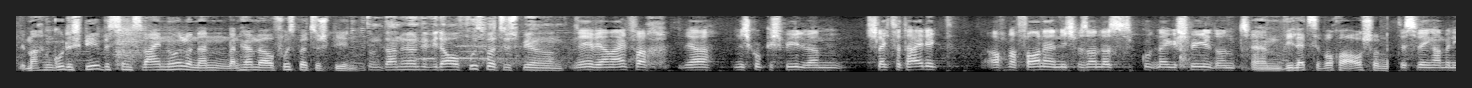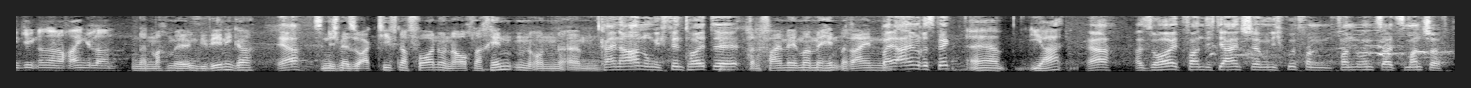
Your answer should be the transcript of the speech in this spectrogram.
Wir machen ein gutes Spiel bis zum 2-0 und dann, dann hören wir auf Fußball zu spielen. Und dann hören wir wieder auf Fußball zu spielen. Und nee, wir haben einfach ja, nicht gut gespielt. Wir haben schlecht verteidigt auch nach vorne nicht besonders gut mehr gespielt und ähm, wie letzte Woche auch schon. Deswegen haben wir den Gegner dann auch eingeladen. Und dann machen wir irgendwie weniger. Ja. Sind nicht mehr so aktiv nach vorne und auch nach hinten und ähm, keine Ahnung. Ich finde heute dann fallen wir immer mehr hinten rein. Bei allem Respekt. Äh, ja. Ja. Also heute fand ich die Einstellung nicht gut von von uns als Mannschaft.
